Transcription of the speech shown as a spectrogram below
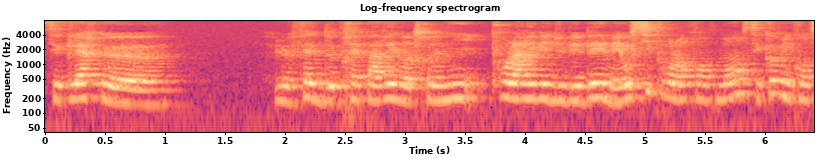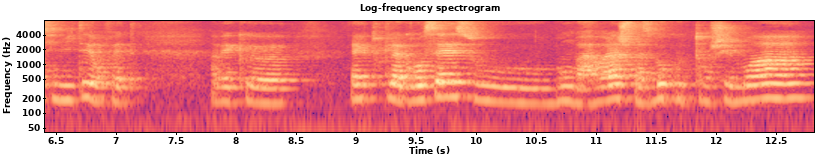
c'est clair que le fait de préparer notre nid pour l'arrivée du bébé, mais aussi pour l'enfantement, c'est comme une continuité en fait. Avec, euh, avec toute la grossesse où, bon bah voilà, je passe beaucoup de temps chez moi,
